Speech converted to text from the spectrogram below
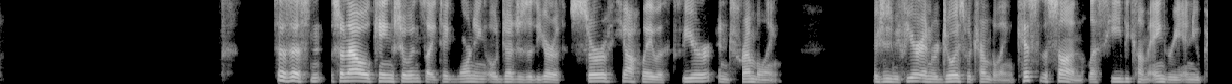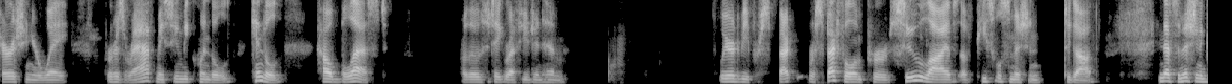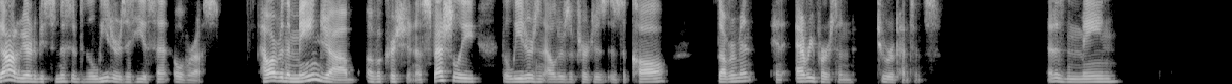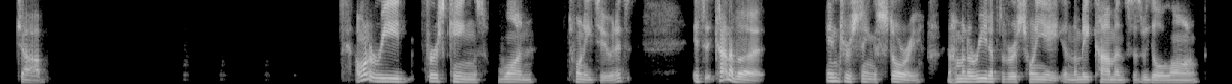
says this So now, O king, show insight, take warning, O judges of the earth. Serve Yahweh with fear and trembling. Excuse me, fear and rejoice with trembling. Kiss the Son, lest he become angry and you perish in your way for his wrath may soon be kindled. Kindled, how blessed are those who take refuge in him. We are to be respect, respectful and pursue lives of peaceful submission to God. In that submission to God, we are to be submissive to the leaders that He has sent over us. However, the main job of a Christian, especially the leaders and elders of churches, is to call government and every person to repentance. That is the main job. I want to read First Kings 1 22, and it's it's kind of a interesting story. I'm going to read up to verse 28 and I'll make comments as we go along.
